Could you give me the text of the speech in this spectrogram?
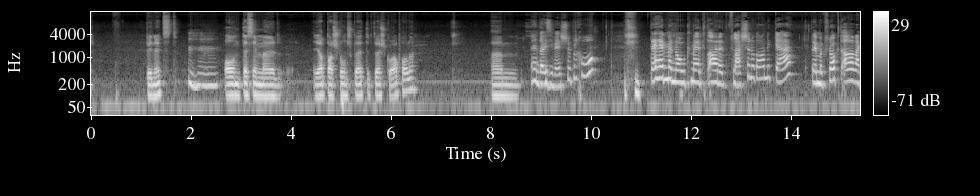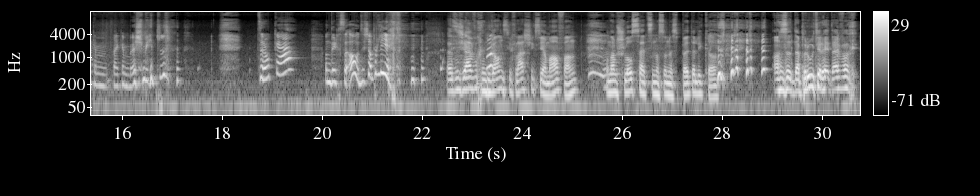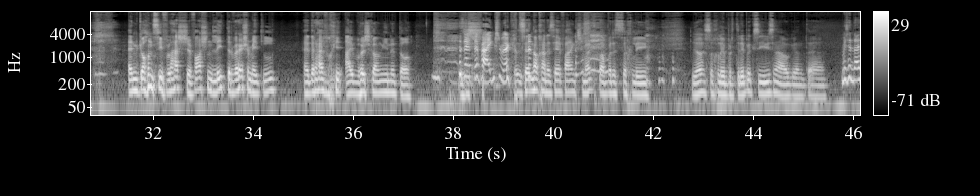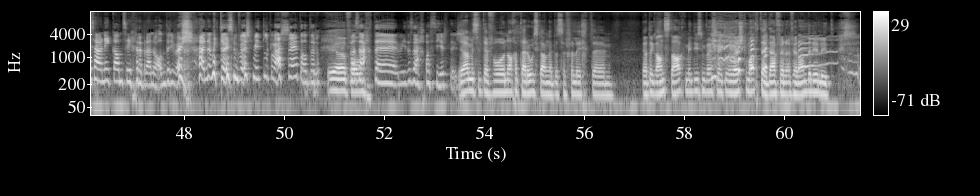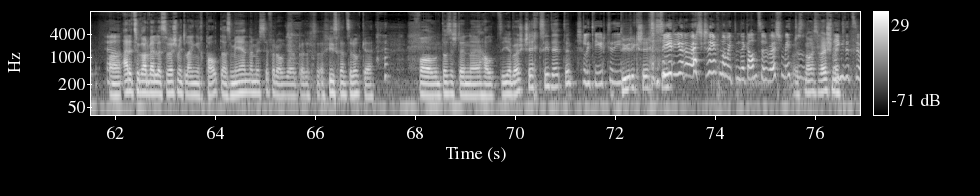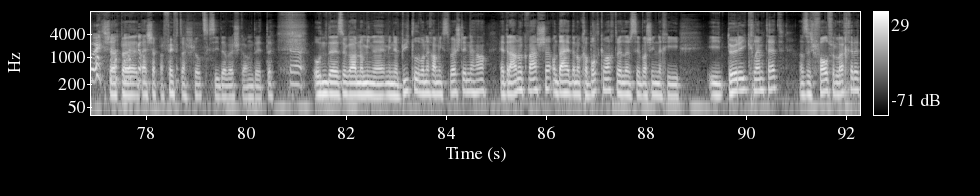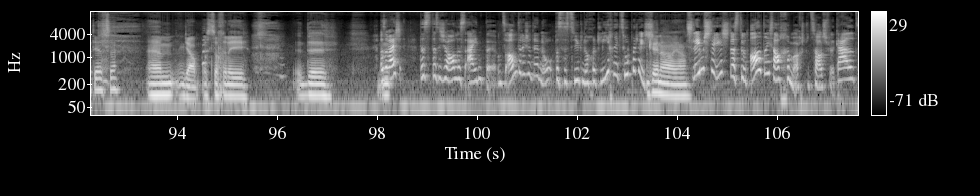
benutzt. Mhm. Und dann sind wir ja, ein paar Stunden später die Wäsche abholen. Ähm, Wir haben unsere Wäsche bekommen. Dann haben wir noch gemerkt, ah, er hat die Flasche noch gar nicht gegeben. Dann haben wir gefragt, ah, wegen, wegen dem Waschmittel. Zurückgegeben. Und ich so, oh, das ist aber leicht. es war einfach eine ganze Flasche am Anfang. Und am Schluss hat es noch so ein Bödeli gehabt. Also der Bruder hat einfach eine ganze Flasche, fast ein Liter Wäschemittel, hat er einfach in einen Wäschgang rein. Es hat dann fein geschmeckt. Es hat nachher sehr fein geschmeckt, aber es war so ein bisschen, ja, so ein bisschen übertrieben in unseren Augen. Und, äh, Wir sind uns auch nicht ganz sicher, ob er auch noch andere Wäsche mit unserem Waschmittel gewaschen hat oder ja, was echt, äh, wie das echt passiert ist. Ja, wir sind davon nachher ausgegangen, dass er vielleicht ähm, ja, den ganzen Tag mit unserem Waschmittel Wäsche gemacht hat, auch für, für andere Leute. Ja. Äh, er hat sogar das Waschmittel eigentlich behalten, also wir haben ihn müssen fragen, ob er es uns zurückgeben kann. Voll, und das war dann äh, halt die Wäschgeschichte dort. Das war ein bisschen teuer. gewesen. Teure Geschichte. Teure Wäschgeschichte noch mit einem ganzen Waschmittel. Ein neues Ding Wäschmittel. dazu. Das war Oh etwa, das war etwa 15 Stutz, gewesen, der Wäschgang dort. Ja. Und äh, sogar noch meine, meine Beutel, die ich am Wäsche drin habe, hat er auch noch gewaschen. Und den hat er noch kaputt gemacht, weil er sie wahrscheinlich in, in die Türe eingeklemmt hat. Also es ist voll verlöchert jetzt. ähm, ja, es ist so ein bisschen... Der, Also weißt du, das, das ist ja alles das eine. Und das andere ist ja dann noch, dass das Zeug nachher gleich nicht sauber ist. genau, ja. Das Schlimmste ist, dass du all drei Sachen machst. Du zahlst viel Geld.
